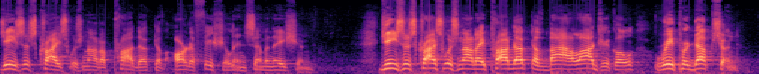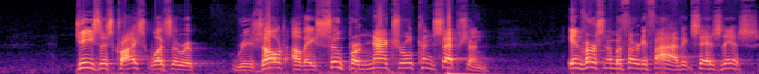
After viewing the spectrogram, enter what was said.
Jesus Christ was not a product of artificial insemination. Jesus Christ was not a product of biological reproduction. Jesus Christ was the result of a supernatural conception. In verse number 35, it says this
